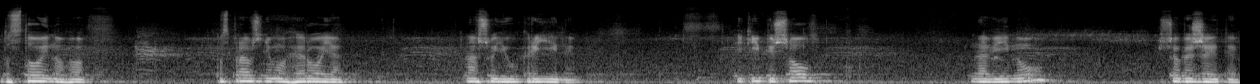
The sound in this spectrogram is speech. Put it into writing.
достойного, по-справжньому героя нашої України, який пішов на війну, щоби жити,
